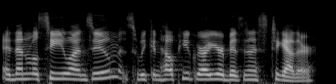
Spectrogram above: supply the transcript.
and then we'll see you on Zoom so we can help you grow your business together.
